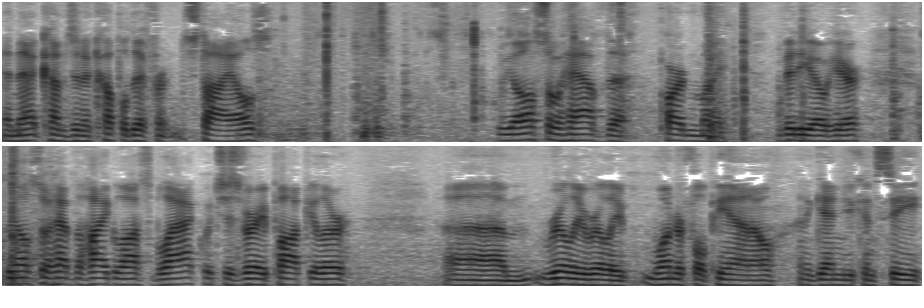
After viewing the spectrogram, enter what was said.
and that comes in a couple different styles we also have the, pardon my video here, we also have the high gloss black, which is very popular. Um, really, really wonderful piano. And again, you can see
